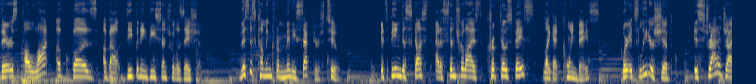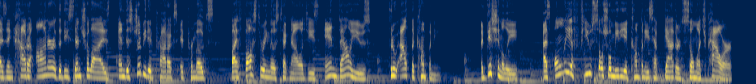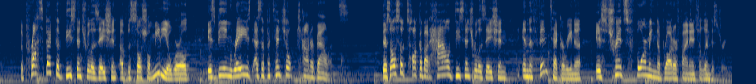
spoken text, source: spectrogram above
There's a lot of buzz about deepening decentralization. This is coming from many sectors too. It's being discussed at a centralized crypto space, like at Coinbase, where its leadership is strategizing how to honor the decentralized and distributed products it promotes by fostering those technologies and values throughout the company. Additionally, as only a few social media companies have gathered so much power, the prospect of decentralization of the social media world is being raised as a potential counterbalance. There's also talk about how decentralization in the fintech arena is transforming the broader financial industry.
